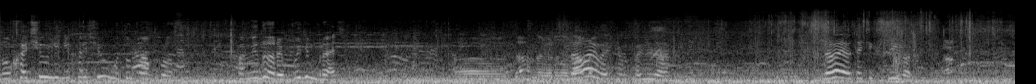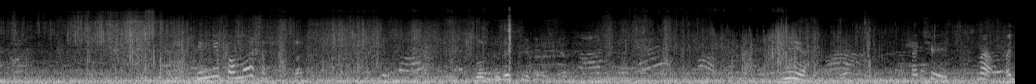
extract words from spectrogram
но хочу или не хочу, вот тут вопрос. Помидоры будем брать? А, да, наверное, Давай надо. возьмем помидор. Давай вот этих сливок. Ты мне поможешь? Вот такие брать, нет? Нет. Хочу эти. На, под-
